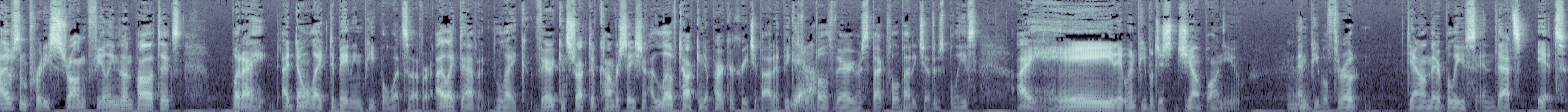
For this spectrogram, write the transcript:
I have some pretty strong feelings on politics, but I I don't like debating people whatsoever. I like to have a like very constructive conversation. I love talking to Parker Creech about it because Yeah. we're both very respectful about each other's beliefs. I hate it when people just jump on you mm-hmm. and people throw down their beliefs and that's it.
